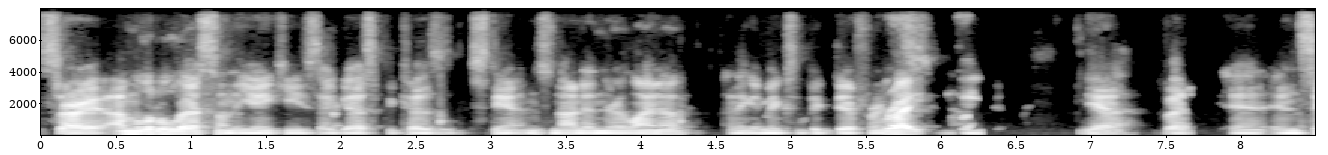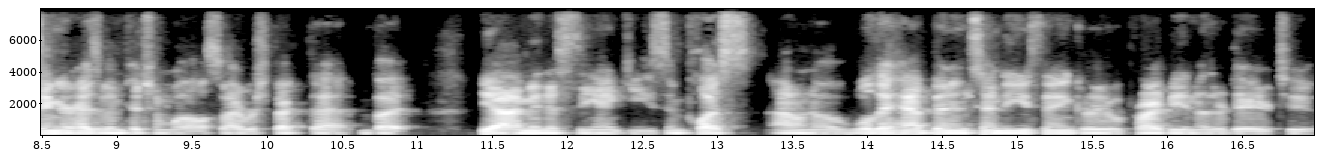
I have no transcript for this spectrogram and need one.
Sorry, I'm a little less on the Yankees, I guess, because Stanton's not in their lineup. I think it makes a big difference. Right. But, yeah, yeah, but and, and Singer has been pitching well, so I respect that. But yeah, I mean it's the Yankees, and plus, I don't know, will they have Benintendi? Do you think, or it'll probably be another day or two?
